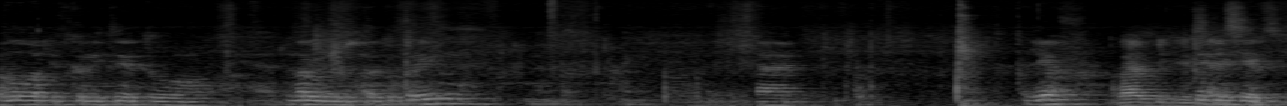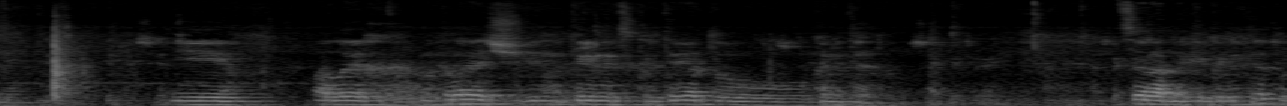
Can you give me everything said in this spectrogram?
голова підкомітету Народний депутат України е, Лев. Підлісецький. і Олег Миколаївич, він керівник секретаріату комітету. Це радники комітету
